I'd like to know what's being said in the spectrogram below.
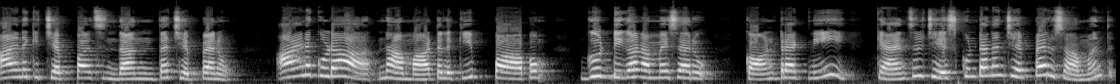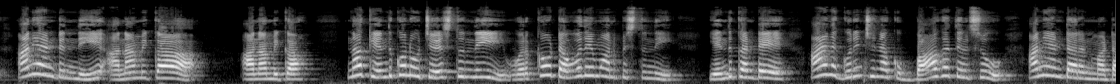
ఆయనకి చెప్పాల్సిందంతా చెప్పాను. ఆయన కూడా నా మాటలకి పాపం గుడ్డిగా నమ్మేశారు. కాంట్రాక్ట్ని క్యాన్సిల్ చేసుకుంటానని చెప్పారు సామంత్ అని అంటుంది అనామిక. అనామిక నాకెందుకో నువ్వు చేస్తుంది? వర్కౌట్ అవ్వదేమో అనిపిస్తుంది. ఎందుకంటే ఆయన గురించి నాకు బాగా తెలుసు అని అంటారనమాట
